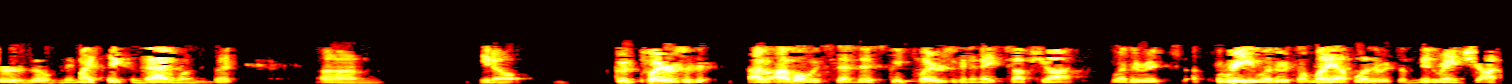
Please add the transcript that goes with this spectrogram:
sure they'll, they might take some bad ones, but um, you know, good players are. I, I've always said this: good players are going to make tough shots. Whether it's a three, whether it's a layup, whether it's a mid-range shot.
